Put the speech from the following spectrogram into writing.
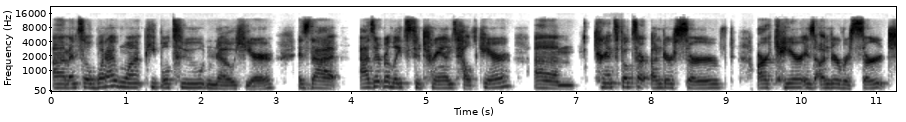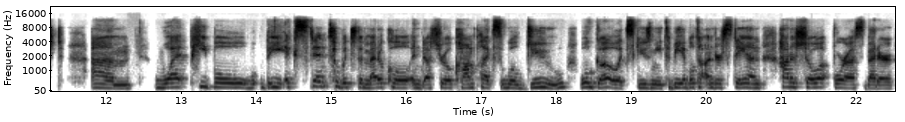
Um, and so, what I want people to know here is that as it relates to trans healthcare, um, trans folks are underserved. Our care is under researched. Um, what people, the extent to which the medical industrial complex will do, will go, excuse me, to be able to understand how to show up for us better.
